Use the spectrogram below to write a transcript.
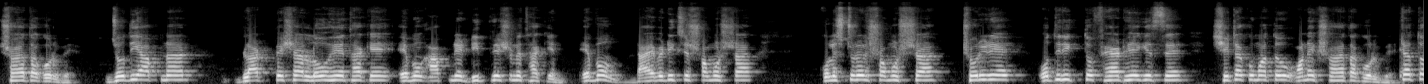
সহায়তা করবে। যদি আপনার ব্লাড প্রেশার লো হয়ে থাকে এবং আপনি ডিপ্রেশনে থাকেন এবং ডায়াবেটিক্সের সমস্যা কোলেস্টেরলের সমস্যা, শরীরে অতিরিক্ত ফ্যাট হয়ে গেছে, সেটা কমাতেও অনেক সহায়তা করবে। এটা তো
